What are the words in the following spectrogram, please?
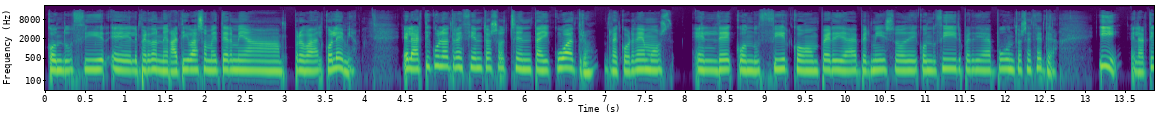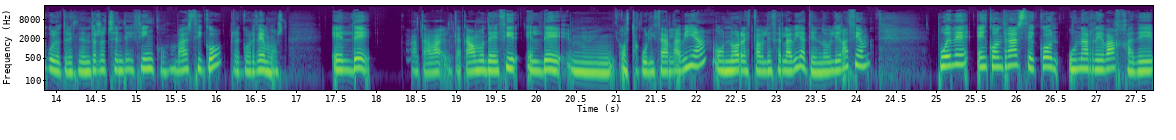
conducir, eh, perdón, negativa a someterme a prueba de alcoholemia. El artículo 384, recordemos, el de conducir con pérdida de permiso de conducir, pérdida de puntos, etc. Y el artículo 385 básico, recordemos, el de que acabamos de decir, el de mm, obstaculizar la vía o no restablecer la vía teniendo obligación, puede encontrarse con una rebaja de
